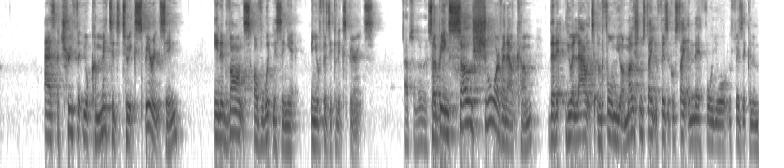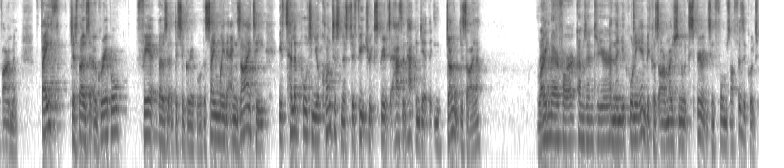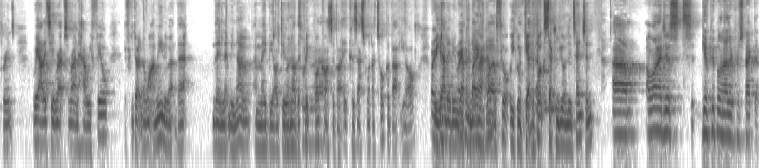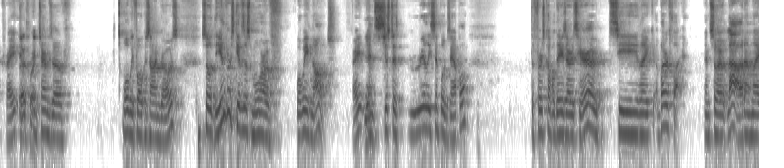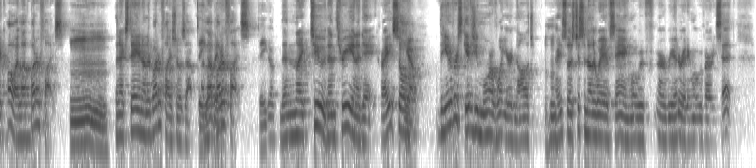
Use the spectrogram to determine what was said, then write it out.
as a truth that you're committed to experiencing in advance of witnessing it in your physical experience. Absolutely. So being so sure of an outcome that it, you allow it to inform your emotional state, your physical state, and therefore your, your physical environment. Faith, just those that are agreeable. Fear, those that are disagreeable. The same way that anxiety is teleporting your consciousness to a future experience that hasn't happened yet that you don't desire, right? And therefore, it comes into your. and then you're calling it in because our emotional experience informs our physical experience. Reality wraps around how we feel. If you don't know what I mean about that, then let me know, and maybe I'll do Yeah, another quick podcast about it because that's what I talk about, y'all. Or can- Reality wrapping can buy around how we feel. Or you could get the book Stepping Beyond Intention. Um, I want to just give people another perspective, right? Go in, for it. in terms of what we focus on grows. So the universe gives us more of what we acknowledge, right? And Yes. just a really simple example. The first couple days I was here, I would see like a butterfly. And so out loud, I'm like, oh, I love butterflies. Mm, The next day, another butterfly shows up. There I you go, love butterflies. there you go. Then like two, then three in a day, right? So Yeah. the universe gives you more of what you're acknowledging, Mhm. right? So it's just another way of saying what we've or reiterating what we've already said,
